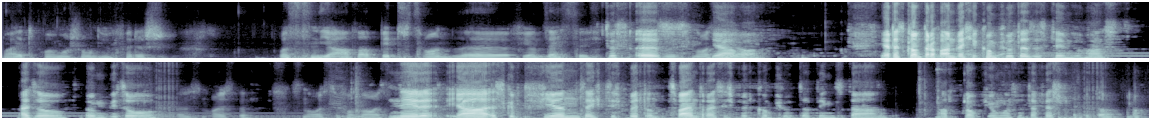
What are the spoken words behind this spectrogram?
weit wollen wir schon hier, fertig. Was ist ein Java Bit 264? Das Also ist das neueste Java. Ja, das kommt darauf an, welche Computersystem du hast. Also irgendwie so. Das neueste. Das neueste vom neuesten. Nee, ja, es gibt 64-Bit und 32-Bit Computer-Dings da. Hat glaub ich irgendwas mit der Fest. Es gibt auch noch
